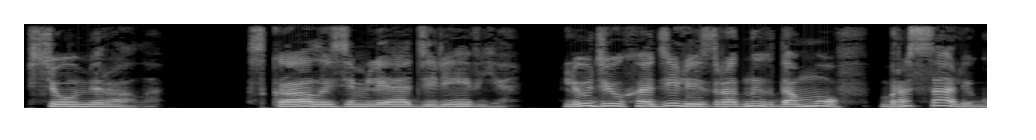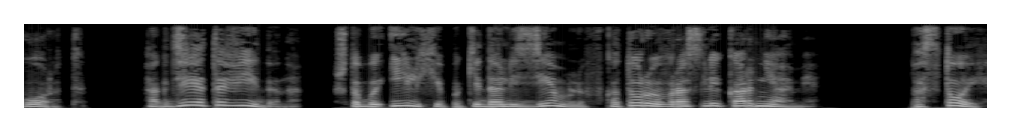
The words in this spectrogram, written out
все умирало. Скалы, земля, деревья. Люди уходили из родных домов, бросали город. А где это видано, чтобы ильхи покидали землю, в которую вросли корнями? Постой,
